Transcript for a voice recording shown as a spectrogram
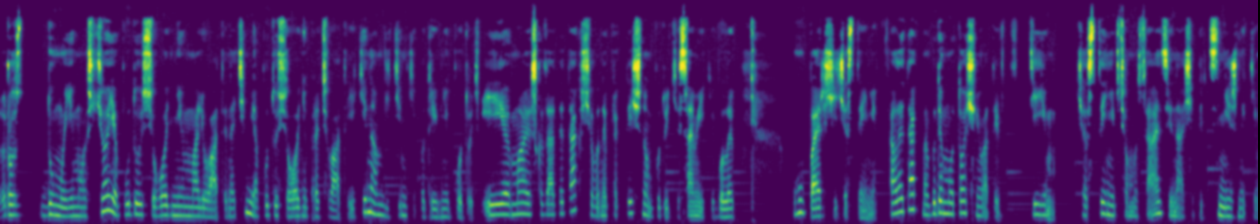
роздумуємо, що я буду сьогодні малювати, над чим я буду сьогодні працювати, які нам відтінки потрібні будуть. І маю сказати так, що вони практично будуть ті самі, які були у першій частині. Але так ми будемо уточнювати в тій частині в цьому сеансі наші підсніжники.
